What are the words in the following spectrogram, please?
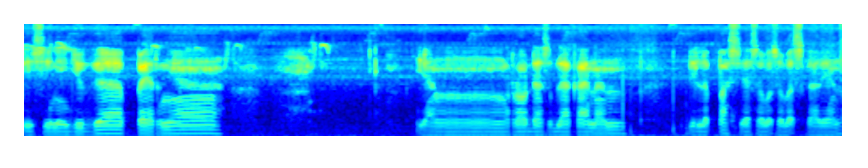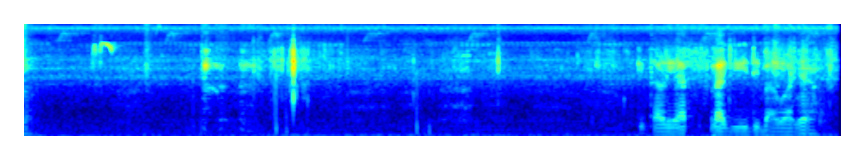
di sini juga pernya yang roda sebelah kanan dilepas ya sobat-sobat sekalian. Kita lihat lagi di bawahnya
